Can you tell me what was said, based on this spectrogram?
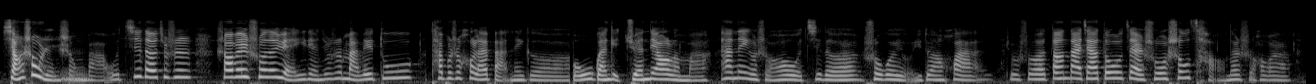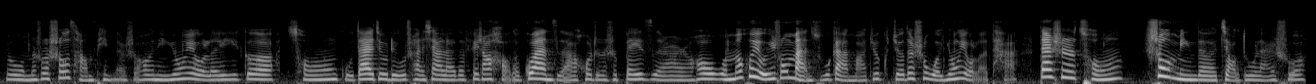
享受人生吧。我记得就是稍微说的远一点，就是马未都，他不是后来把那个博物馆给捐掉了吗？他那个时候我记得说过有一段话。就是说，当大家都在说收藏的时候啊，就我们说收藏品的时候，你拥有了一个从古代就流传下来的非常好的罐子啊，或者是杯子啊，然后我们会有一种满足感嘛，就觉得是我拥有了它。但是从寿命的角度来说，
